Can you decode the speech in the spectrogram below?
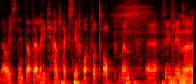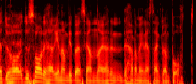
Jag visste inte att LA Galaxy var på topp, men eh, tydligen... Nej, du, har, du sa det här innan vi började sända. Jag hade, det hade man ju nästan glömt bort.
